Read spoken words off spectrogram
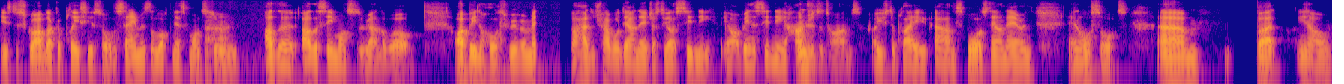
is described like a plesiosaur, the same as the Loch Ness monster uh-huh. and other other sea monsters around the world. I've been to Hawkesbury River many I had to travel down there just to go to Sydney. You know, I've been to Sydney hundreds of times. I used to play um, sports down there and and all sorts. Um, but you know,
